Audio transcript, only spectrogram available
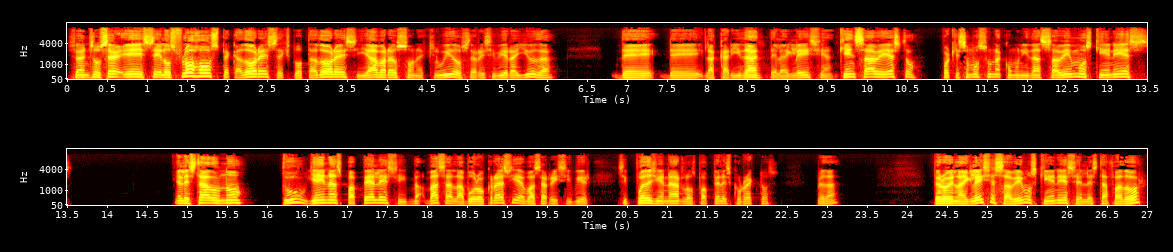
Este, los flojos, pecadores, explotadores y ávaros son excluidos de recibir ayuda de, de la caridad de la iglesia. ¿Quién sabe esto? Porque somos una comunidad, sabemos quién es. El Estado no. Tú llenas papeles y vas a la burocracia y vas a recibir. Si puedes llenar los papeles correctos, ¿verdad? Pero en la iglesia sabemos quién es el estafador,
